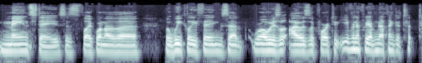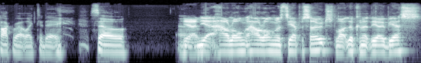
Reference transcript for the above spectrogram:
mainstays it's like one of the the weekly things that we're always I always look forward to, even if we have nothing to t- talk about like today. so yeah, um, and yeah, how long how long was the episode? Like looking at the OBS?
